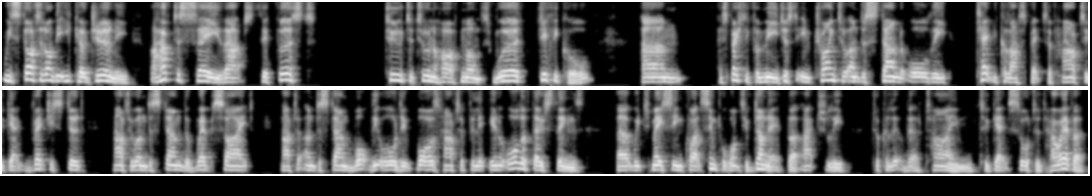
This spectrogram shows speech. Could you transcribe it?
we started on the eco journey. I have to say that the first two to two and a half months were difficult, um, especially for me, just in trying to understand all the technical aspects of how to get registered, how to understand the website, how to understand what the audit was, how to fill it in, all of those things, uh, which may seem quite simple once you've done it, but actually took a little bit of time to get sorted. However,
